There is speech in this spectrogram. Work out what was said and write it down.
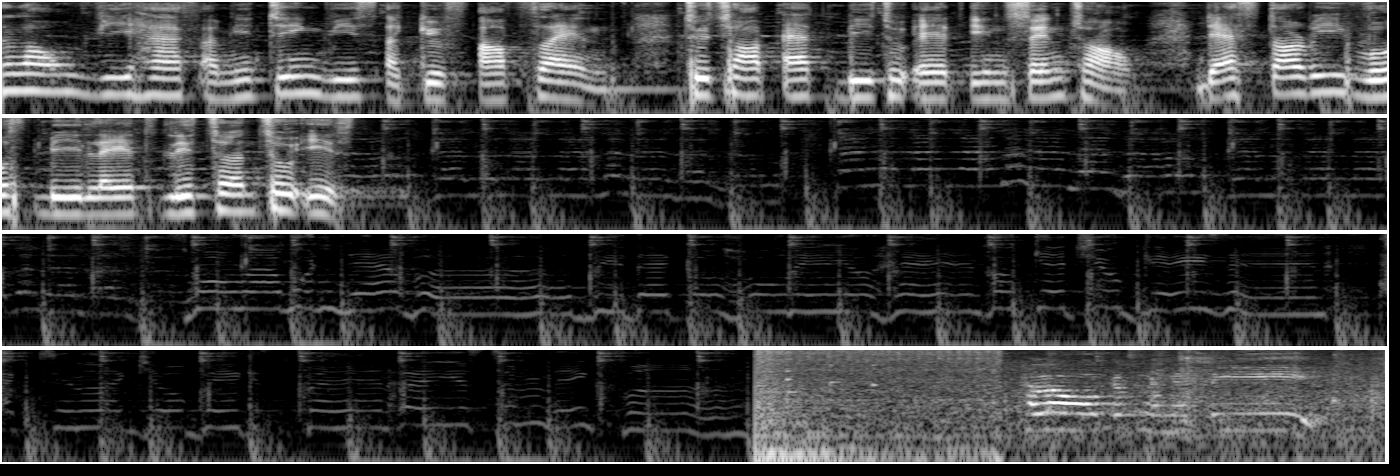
Hello, we have a meeting with a group of friends to shop at B2S in Central. Their story would be late listen to it. Swore I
